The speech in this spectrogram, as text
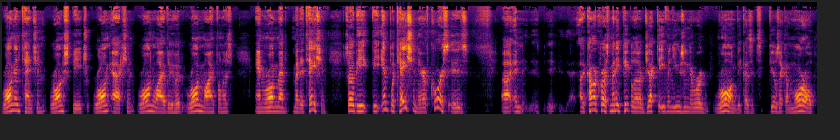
wrong intention, wrong speech, wrong action, wrong livelihood, wrong mindfulness, and wrong med- meditation. So the, the implication there, of course, is, uh, and I come across many people that object to even using the word wrong because it feels like a moral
